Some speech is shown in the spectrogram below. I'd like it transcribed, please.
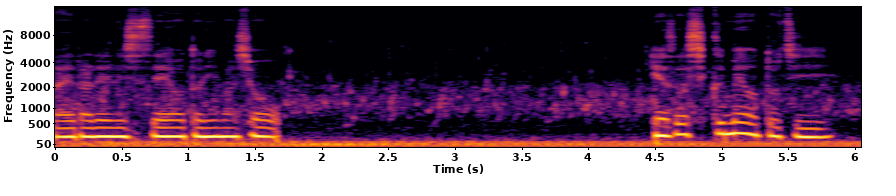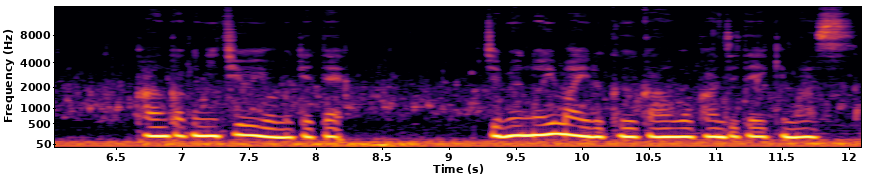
えられる姿勢をとりましょう。優しく目を閉じ感覚に注意を向けて自分の今いる空間を感じていきます。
